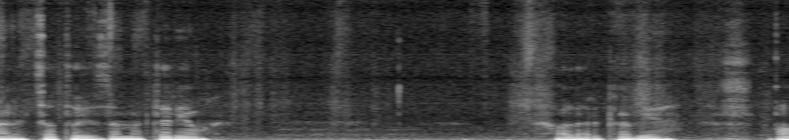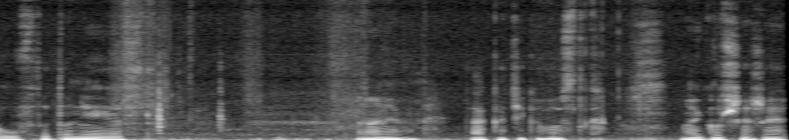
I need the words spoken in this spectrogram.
Ale co to jest za materiał? Cholerka wie. Ołów to to nie jest. A nie wiem. Taka ciekawostka. Najgorsze, że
